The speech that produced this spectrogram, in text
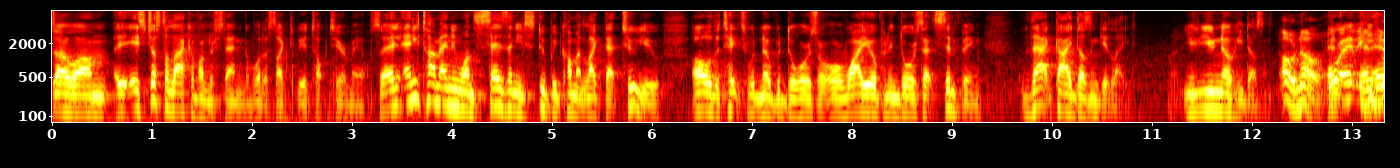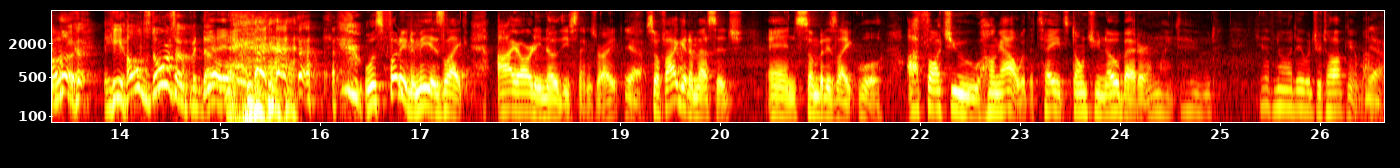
So um, it's just a lack of understanding of what it's like to be a top tier male. So anytime anyone says any stupid comment like that to you, oh, the Tates wouldn't open doors, or, or why are you opening doors? That's simping. That guy doesn't get laid. You, you know he doesn't. Oh no. And, Or, and- he, and look, he holds doors open though. Yeah, yeah. What's funny to me is like I already know these things, right? Yeah. So if I get a message and somebody's like, "Well, I thought you hung out with the Tates. Don't you know better?" I'm like, "Dude, you have no idea what you're talking about." Yeah.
